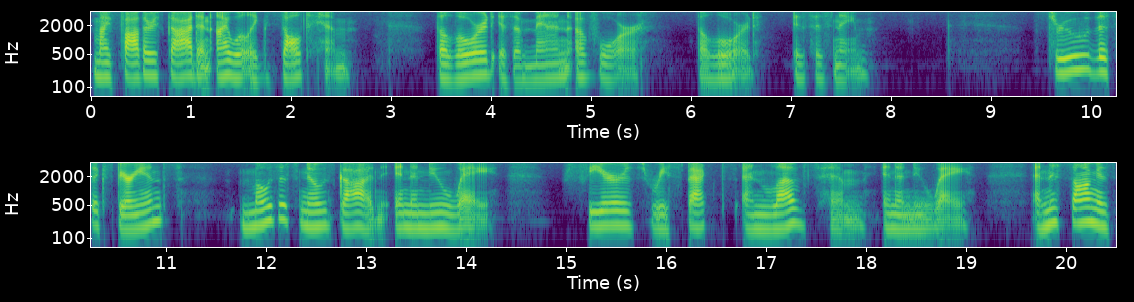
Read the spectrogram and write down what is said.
my Father's God, and I will exalt him. The Lord is a man of war. The Lord is his name. Through this experience, Moses knows God in a new way, fears, respects, and loves him in a new way. And this song is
